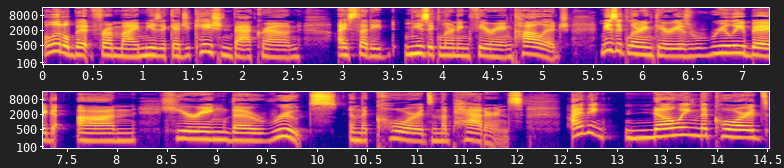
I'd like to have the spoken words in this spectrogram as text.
a little bit from my music education background, I studied music learning theory in college. Music learning theory is really big on hearing the roots and the chords and the patterns. I think knowing the chords,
